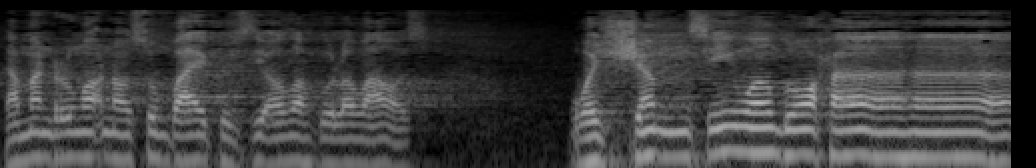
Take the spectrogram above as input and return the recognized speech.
Taman rungokno sumpahe Gusti Allah kula waos. Wasyamsi wa duhaha.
